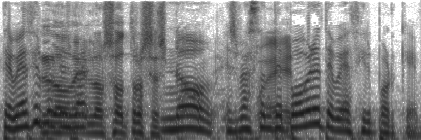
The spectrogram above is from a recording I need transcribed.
te voy a decir lo de los otros es No, pobre. es bastante Bueno. pobre, te voy a decir por qué.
